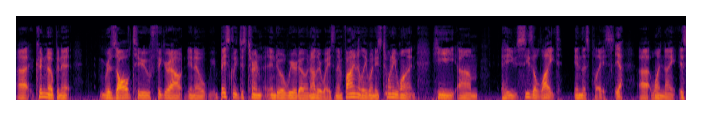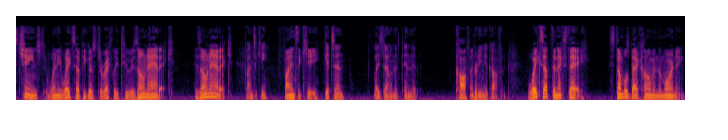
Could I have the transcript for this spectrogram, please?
Uh, couldn't open it. Resolved to figure out, you know, basically just turn into a weirdo in other ways. And then finally, when he's 21, he um, he sees a light in this place. Yeah. Uh, one night is changed. When he wakes up, he goes directly to his own attic. His own attic Finds a key. finds the key, Gets in. Lays down in the in the coffin. pretty new coffin. Wakes up the next day, stumbles back home in the morning,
